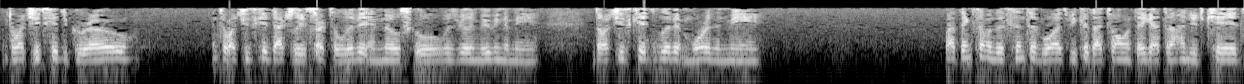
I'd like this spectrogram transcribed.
and to watch these kids grow, and to watch these kids actually start to live it in middle school was really moving to me. And to watch these kids live it more than me. But I think some of the incentive was because I told them if they got to 100 kids,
